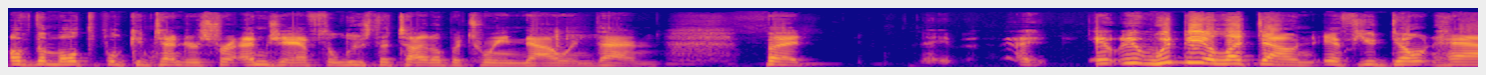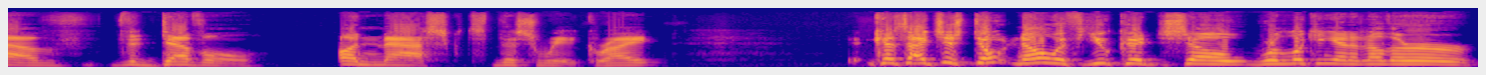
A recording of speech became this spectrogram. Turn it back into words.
of, the multiple contenders for MJF to lose the title between now and then, but it, it would be a letdown if you don't have the Devil unmasked this week, right? Because I just don't know if you could. So we're looking at another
